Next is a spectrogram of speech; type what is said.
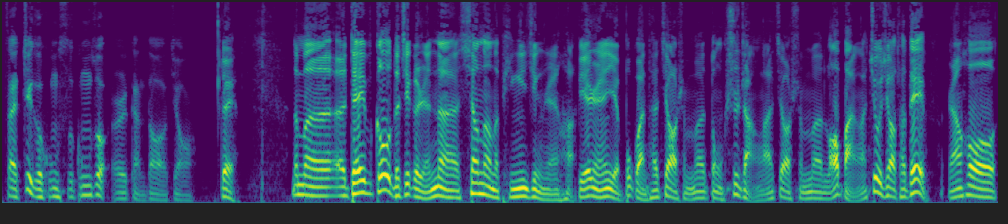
在这个公司工作而感到骄傲。对。那么，Dave Gold 这个人呢，相当的平易近人哈，别人也不管他叫什么董事长啊，叫什么老板啊，就叫他 Dave。然后，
